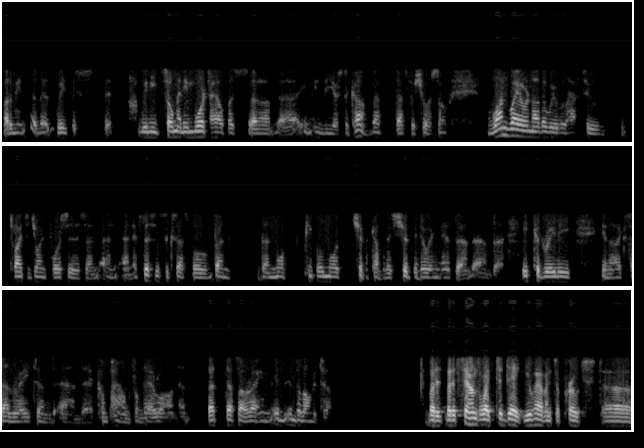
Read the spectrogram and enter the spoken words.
But I mean, we we need so many more to help us uh, uh, in, in, the years to come. That's that's for sure. So, one way or another, we will have to try to join forces, and, and, and if this is successful, then then more people, more shipping companies should be doing it, and and uh, it could really, you know, accelerate and and uh, compound from there on, and that that's our aim in, in the longer term. But it, but it sounds like to date you haven't approached uh,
